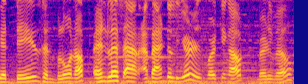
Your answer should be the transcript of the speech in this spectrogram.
Get dazed and blown up. Endless a, a bandolier is working out very well.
